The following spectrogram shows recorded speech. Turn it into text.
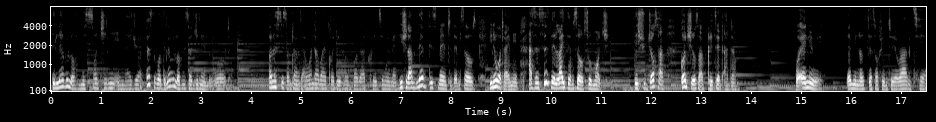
the level of misogyny in Nigeria, first of all, the level of misogyny in the world honestly, sometimes I wonder why God even bothered creating women. He should have left these men to themselves. You know what I mean? As in, since they like themselves so much, they should just have, God should just have created Adam. But anyway, let me not get off into a rant here.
